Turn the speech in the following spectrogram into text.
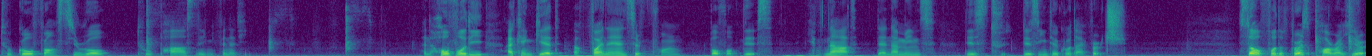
to go from 0 to positive infinity. And hopefully, I can get a final answer from both of this. If not, then that means this, this integral diverge. So for the first part right here,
